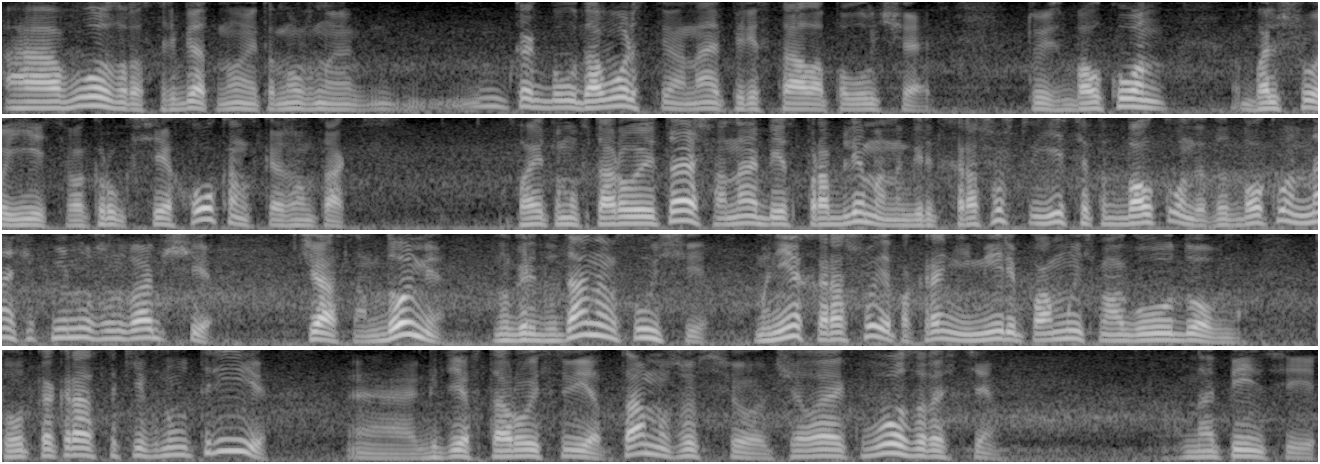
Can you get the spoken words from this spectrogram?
А возраст, ребят, ну это нужно, ну, как бы удовольствие она перестала получать. То есть балкон большой есть вокруг всех окон, скажем так. Поэтому второй этаж, она без проблем, она говорит, хорошо, что есть этот балкон. Этот балкон нафиг не нужен вообще в частном доме. Но, говорит, в данном случае мне хорошо, я, по крайней мере, помыть могу удобно то вот как раз таки внутри, э, где второй свет, там уже все, человек в возрасте, на пенсии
